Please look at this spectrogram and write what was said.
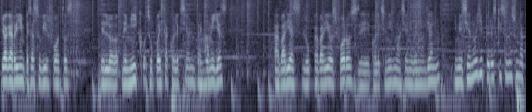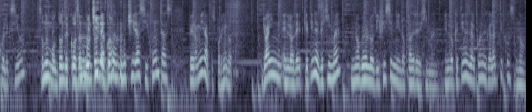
Yo agarré y empecé a subir fotos de lo de mi co- supuesta colección, entre Ajá. comillas, a, varias, a varios foros de coleccionismo así a nivel mundial, ¿no? Y me decían, oye, pero es que eso no es una colección. Son un montón de cosas Son un muy montón de chidas, ¿no? cosas muy chidas y juntas. Pero mira, pues por ejemplo, yo ahí en, lo de, que tienes de He-Man no veo lo difícil ni lo padre de He-Man. En lo que tienes de Halcones Galácticos, no.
